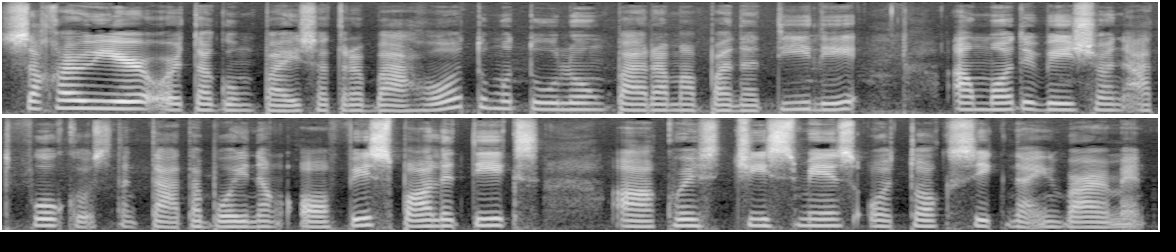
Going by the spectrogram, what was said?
Sa career or tagumpay sa trabaho, tumutulong para mapanatili ang motivation at focus. Nagtataboy ng office politics, uh, chismis o toxic na environment.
